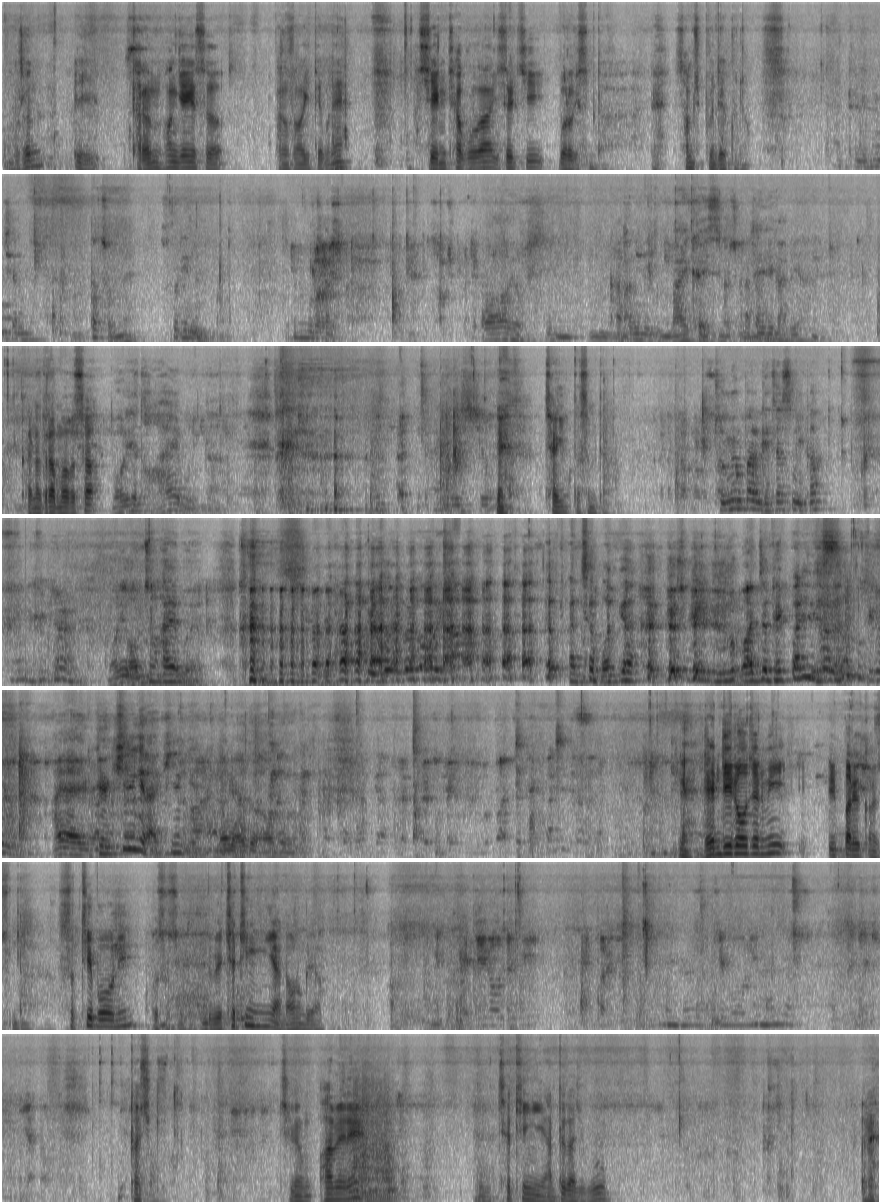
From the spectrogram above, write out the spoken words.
물론 이 다른 환경에서 방송하기 때문에 시행착오가 있을지 모르겠습니다. 네, 30분 됐군요. 딱 좋네. 소리는 어 역시 가성비 마이크가 있으니까 좋네. 가성비 갑이야. 가나드라 마법사 머리가 더 하얘 보인다. 네, 창이 떴습니다. 조명빨은 괜찮습니까? 머리가 엄청 하얘 보여. 이거 이걸 꺼버릴까? 완전 머리가 완전 백발이 됐어. 아니 아니 그 키는 게 나아 키는 게 너무 어두워 어두워. 네, 랜디 로저님이 일발을 끊었습니다. 스티브님 어서 오세요. 근데 왜 채팅이 안 나오는 거야? 다시 지금 화면에 이 채팅이 안 떠가지고 네.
